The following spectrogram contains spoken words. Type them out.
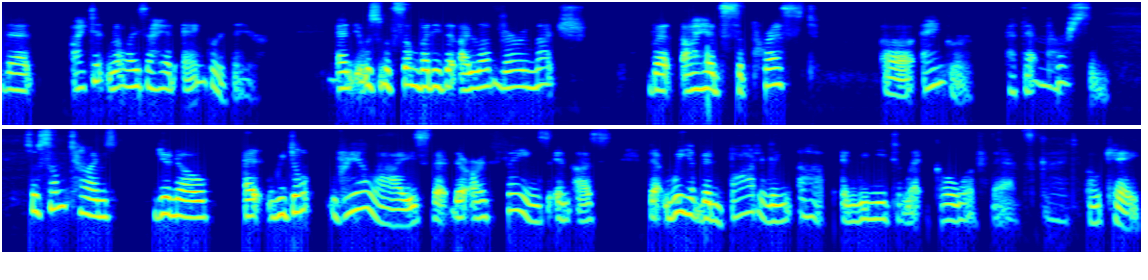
that I didn't realize I had anger there. And it was with somebody that I love very much, but I had suppressed uh, anger at that mm. person. So sometimes, you know, uh, we don't realize that there are things in us that we have been bottling up and we need to let go of that. That's good. Okay.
